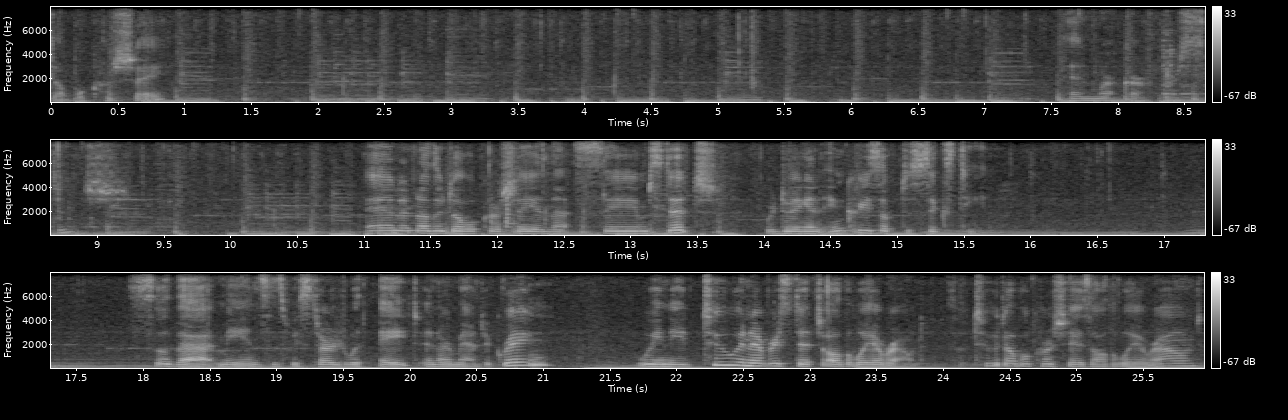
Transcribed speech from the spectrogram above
double crochet and mark our first stitch and another double crochet in that same stitch. We're doing an increase up to 16. So that means since we started with 8 in our magic ring, we need 2 in every stitch all the way around. So 2 double crochets all the way around,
